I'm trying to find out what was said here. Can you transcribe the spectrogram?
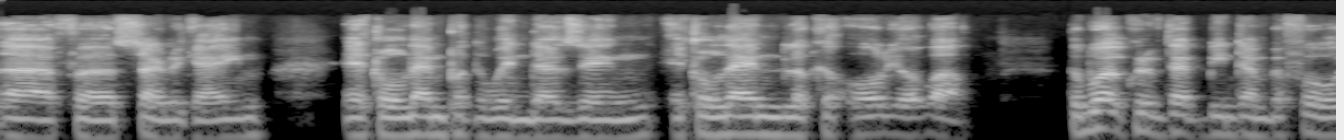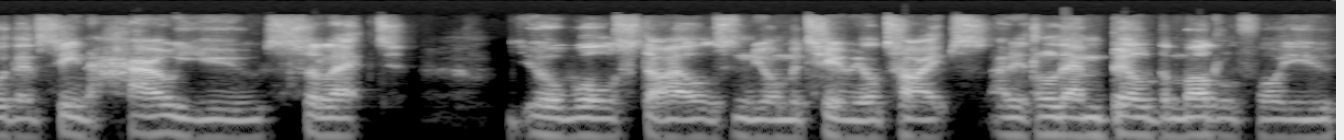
uh, for solar gain. It'll then put the windows in. It'll then look at all your well, the work would have been done before. They've seen how you select your wall styles and your material types, and it'll then build the model for you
